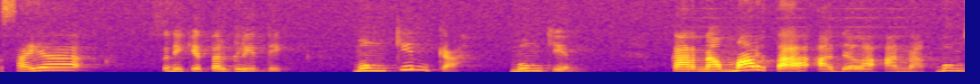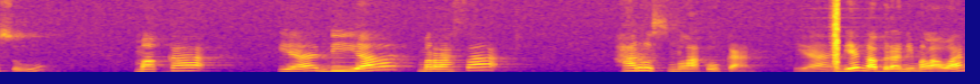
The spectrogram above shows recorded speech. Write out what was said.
Saya sedikit tergelitik. Mungkinkah? Mungkin. Karena Marta adalah anak bungsu, maka ya dia merasa harus melakukan. Ya, dia nggak berani melawan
